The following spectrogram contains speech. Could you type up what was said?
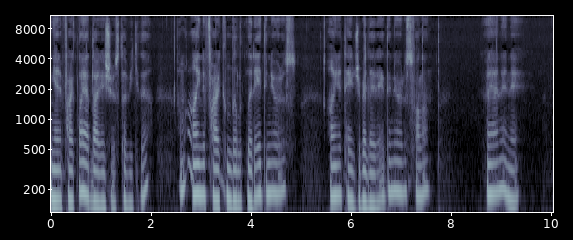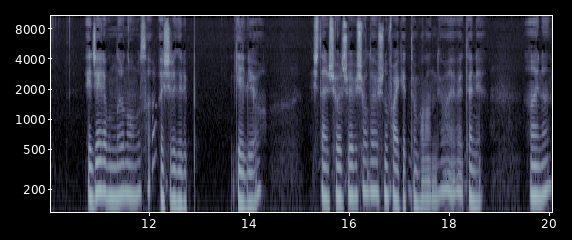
yani farklı hayatlar yaşıyoruz tabii ki de. Ama aynı farkındalıkları ediniyoruz. Aynı tecrübeleri ediniyoruz falan. Ve yani hani Ece ile bunların olması aşırı garip geliyor. İşte hani şöyle şöyle bir şey oluyor şunu fark ettim falan diyor. Evet hani aynen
